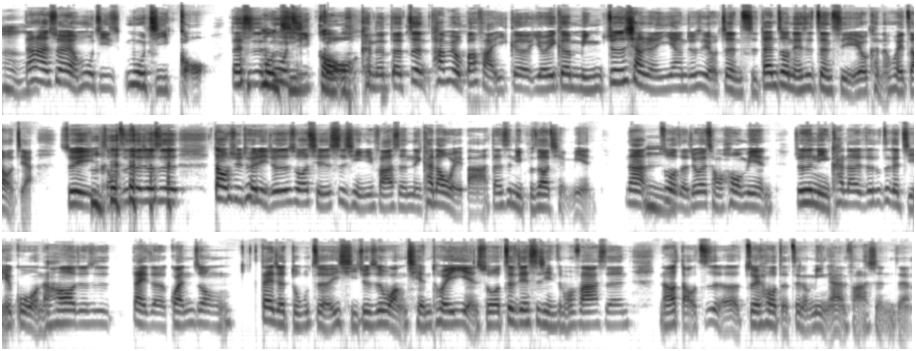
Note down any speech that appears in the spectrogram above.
嗯，当然虽然有目击目击狗。但是目击狗可能的证，他没有办法一个有一个名，就是像人一样，就是有证词。但重点是证词也有可能会造假，所以总之这就是 倒叙推理，就是说其实事情已经发生，你看到尾巴，但是你不知道前面。那作者就会从后面，就是你看到这个这个结果，然后就是带着观众、带着读者一起，就是往前推演，说这件事情怎么发生，然后导致了最后的这个命案发生，这样。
